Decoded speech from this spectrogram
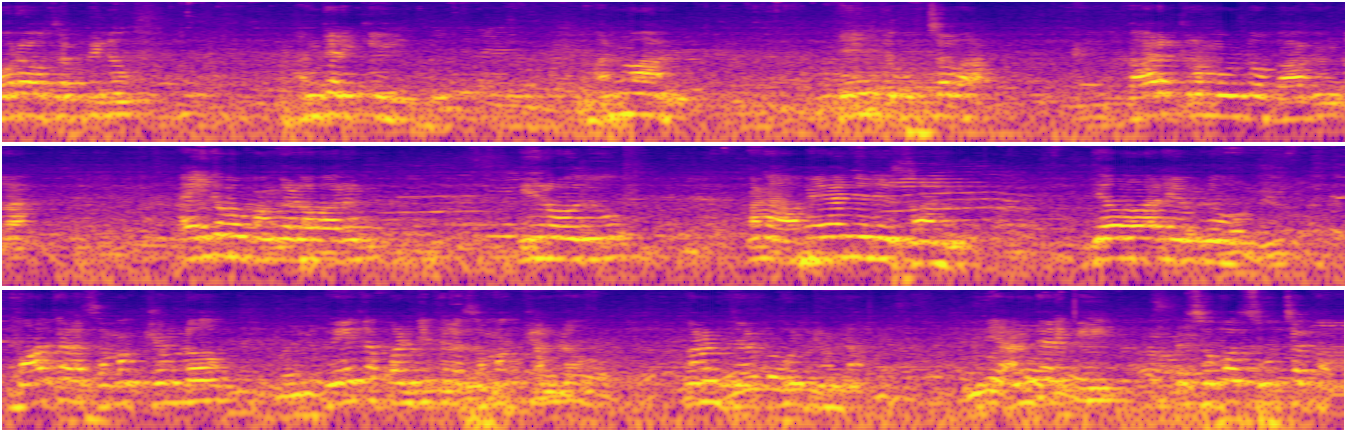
గౌరవ సభ్యులు అందరికీ హనుమాన్ జయంతి ఉత్సవ కార్యక్రమంలో భాగంగా ఐదవ మంగళవారం ఈరోజు మన అభయాంజనేయ స్వామి దేవాలయంలో మాతల సమక్షంలో వేద పండితుల సమక్షంలో మనం జరుపుకుంటున్నాం. ఇది అందరికీ శుభ సూచకం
